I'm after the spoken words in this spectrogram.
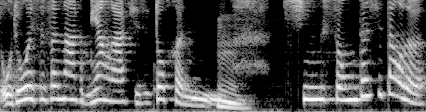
我就会是分啊，怎么样啊，其实都很嗯轻松。但是到了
